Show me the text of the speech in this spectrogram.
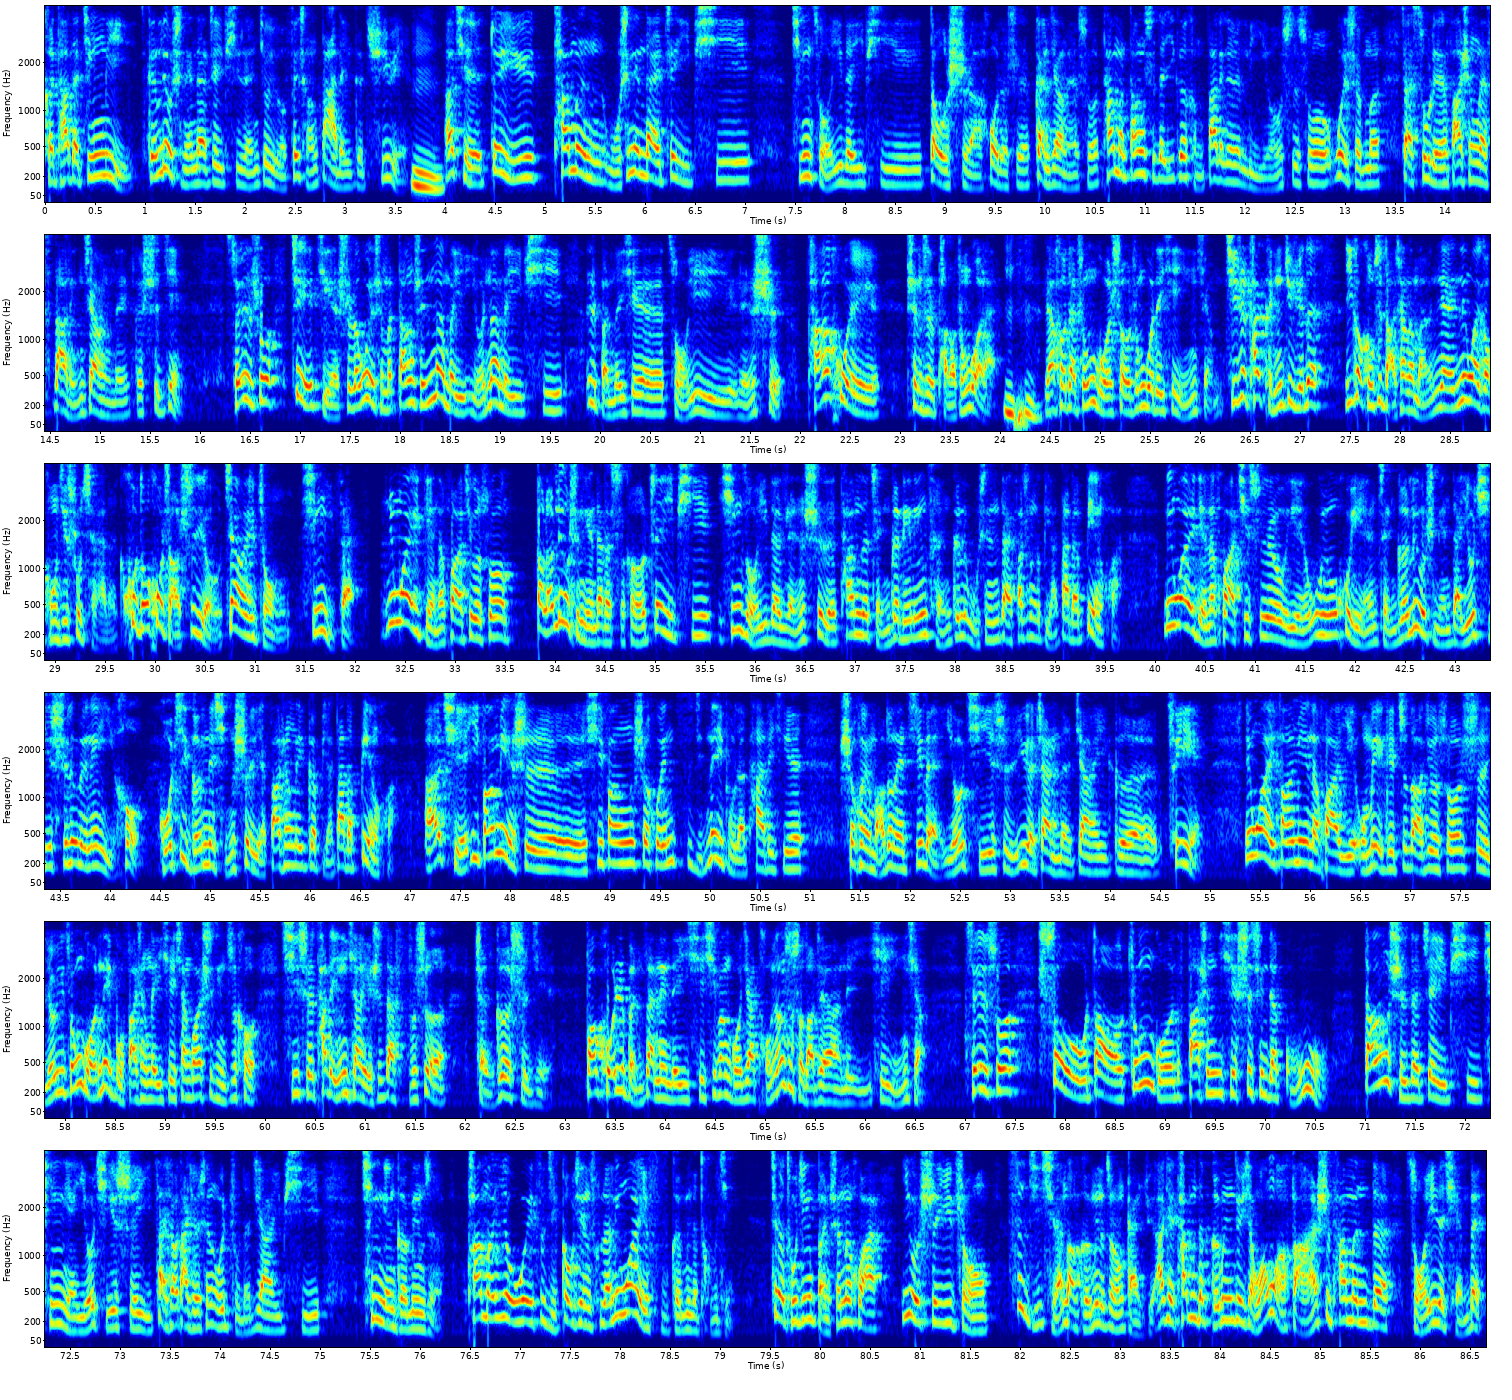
和他的经历跟六十年代这一批人就有非常大的一个区别，嗯，而且对于他们五十年代这一批新左翼的一批斗士啊，或者是干将来说，他们当时的一个很大的一个理由是说，为什么在苏联发生了斯大林这样的一个事件？所以说，这也解释了为什么当时那么有那么一批日本的一些左翼人士，他会。甚至跑到中国来，然后在中国受中国的一些影响。其实他肯定就觉得一个红旗倒下了嘛，那另外一个红旗竖起来了，或多或少是有这样一种心理在。另外一点的话，就是说到了六十年代的时候，这一批新左翼的人士，他们的整个年龄层跟五十年代发生了比较大的变化。另外一点的话，其实也毋庸讳言，整个六十年代，尤其是六六年以后，国际革命的形势也发生了一个比较大的变化。而且一方面是西方社会自己内部的它的一些社会矛盾的积累，尤其是越战的这样一个催演。另外一方面的话，也我们也可以知道，就是说是由于中国内部发生了一些相关事情之后，其实它的影响也是在辐射整个世界，包括日本在内的一些西方国家同样是受到这样的一些影响。所以说，受到中国发生一些事情的鼓舞，当时的这一批青年，尤其是以在校大学生为主的这样一批青年革命者，他们又为自己构建出了另外一幅革命的图景。这个图景本身的话，又是一种自己起来闹革命的这种感觉，而且他们的革命对象往往反而是他们的左翼的前辈。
